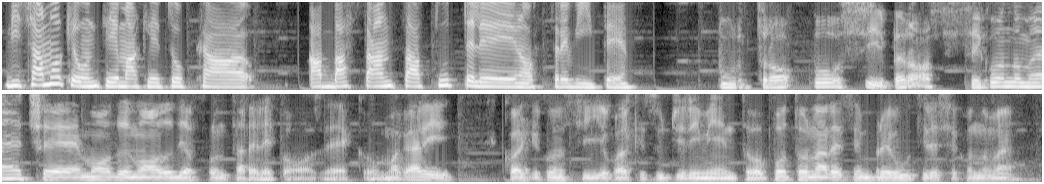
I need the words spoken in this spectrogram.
Diciamo che è un tema che tocca abbastanza tutte le nostre vite. Purtroppo sì, però secondo me c'è modo e modo di affrontare le cose. Ecco, magari qualche consiglio, qualche suggerimento può tornare sempre utile secondo me.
